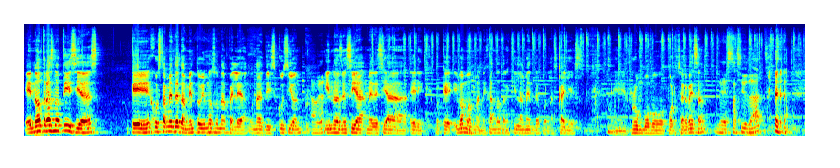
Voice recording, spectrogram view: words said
En otras noticias, que justamente también tuvimos una pelea, una discusión. A ver. Y nos decía, me decía Eric, porque íbamos manejando tranquilamente por las calles, eh, rumbo por cerveza. De esta ciudad.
